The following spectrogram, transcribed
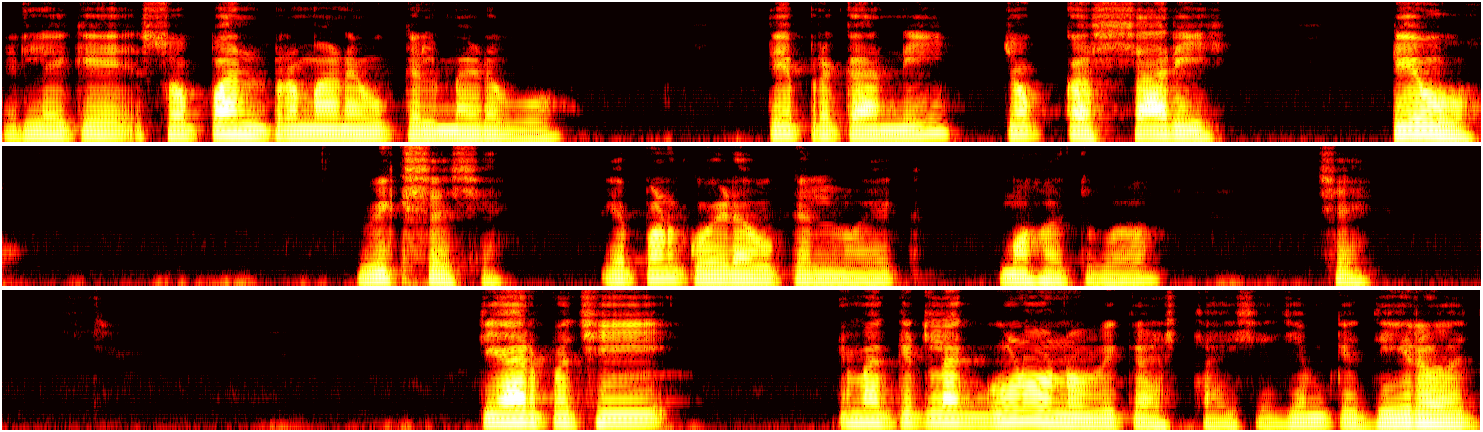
એટલે કે સોપાન પ્રમાણે ઉકેલ મેળવવો. તે પ્રકારની ચોક્કસ સારી ટેવો વિકસે છે. એ પણ કોયડા ઉકેલનું એક મહત્ત્વ છે. ત્યાર પછી એમાં કેટલાક ગુણોનો વિકાસ થાય છે. જેમ કે ધીરજ,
